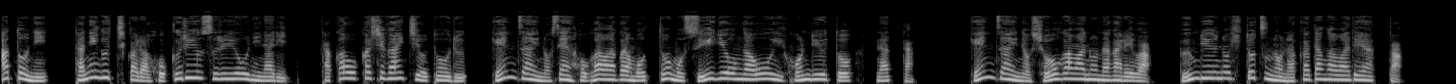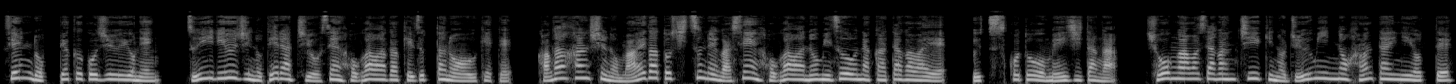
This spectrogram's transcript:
後に、谷口から北流するようになり、高岡市街地を通る、現在の千穂川が最も水量が多い本流となった。現在の小川の流れは、分流の一つの中田川であった。1654年、随流時の寺地を千穂川が削ったのを受けて、加賀藩主の前田利常が千穂川の水を中田川へ移すことを命じたが、小川左岸地域の住民の反対によって、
